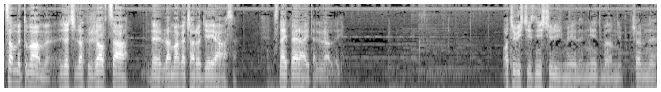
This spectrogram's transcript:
Co my tu mamy? Rzeczy dla krzyżowca, dla maga czarodzieja, snajpera i tak dalej. Oczywiście zniszczyliśmy jeden miedź, bo nam niepotrzebny.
